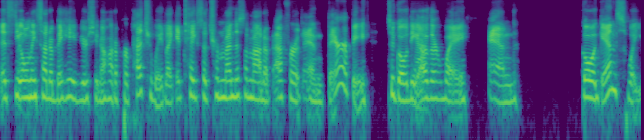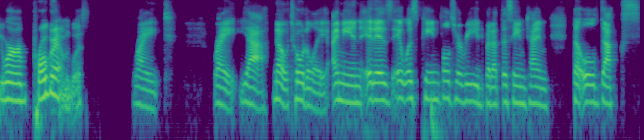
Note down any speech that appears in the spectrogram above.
it's the right. only set of behaviors you know how to perpetuate. Like it takes a tremendous amount of effort and therapy to go the yeah. other way and go against what you were programmed with. Right. Right. Yeah. No, totally. I mean, it is, it was painful to read, but at the same time, the old ducks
